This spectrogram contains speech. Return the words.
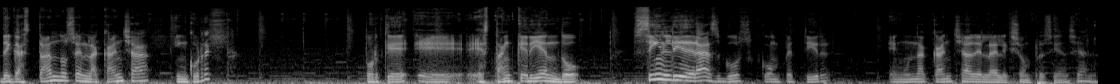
desgastándose en la cancha incorrecta. Porque eh, están queriendo, sin liderazgos, competir en una cancha de la elección presidencial.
